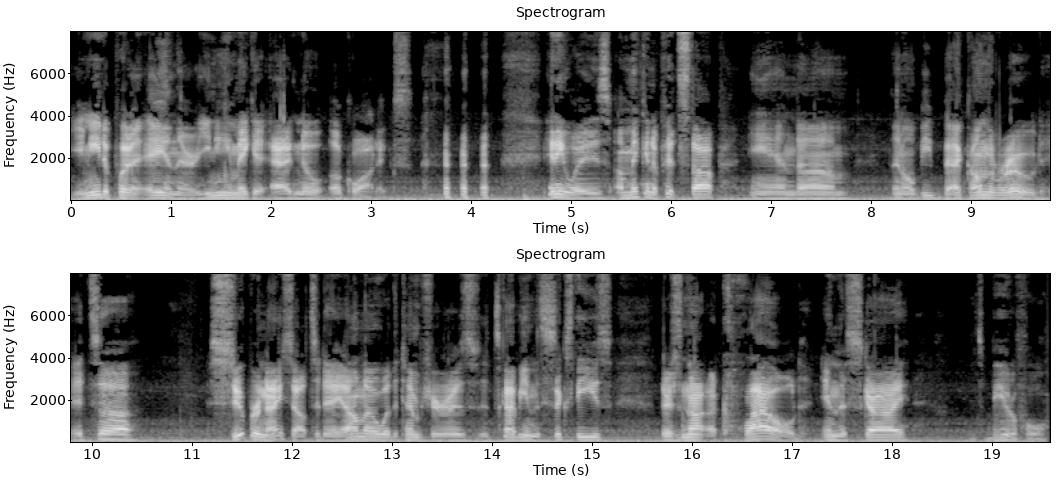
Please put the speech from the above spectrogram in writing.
you need to put an A in there. You need to make it Agno Aquatics. Anyways, I'm making a pit stop, and um, then I'll be back on the road. It's uh super nice out today. I don't know what the temperature is. It's got to be in the 60s. There's not a cloud in the sky. It's beautiful.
